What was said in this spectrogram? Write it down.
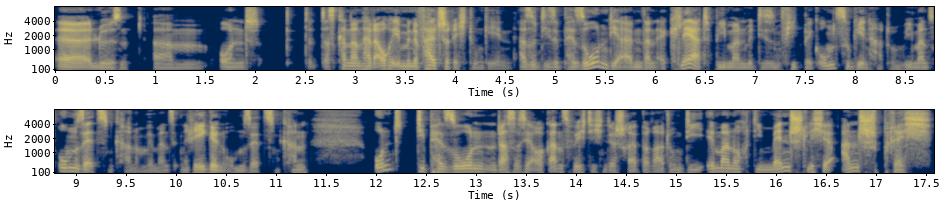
äh, lösen. Ähm, und das kann dann halt auch eben in eine falsche Richtung gehen. Also diese Person, die einem dann erklärt, wie man mit diesem Feedback umzugehen hat und wie man es umsetzen kann und wie man es in Regeln umsetzen kann. Und die Person, und das ist ja auch ganz wichtig in der Schreibberatung, die immer noch die menschliche Ansprech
